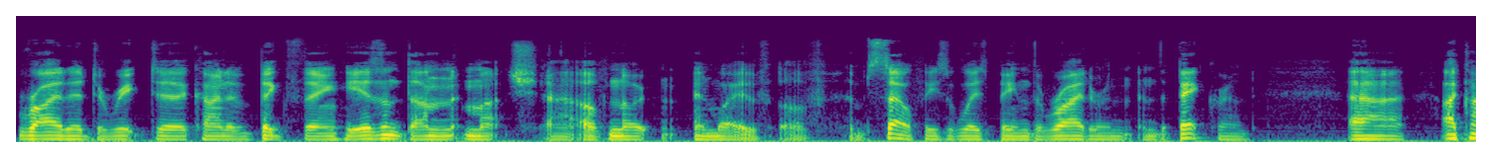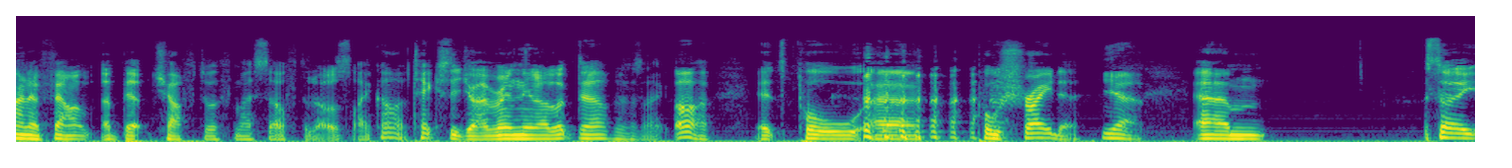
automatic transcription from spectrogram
writer director kind of big thing. He hasn't done much uh, of note in way of, of himself. He's always been the writer in, in the background. Uh, I kind of felt a bit chuffed with myself that I was like, oh, taxi driver, and then I looked it up and was like, oh, it's Paul uh, Paul Schrader. Yeah. Um, so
